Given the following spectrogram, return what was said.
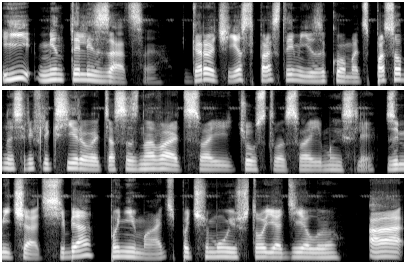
и ментализация. Короче, если простым языком, это способность рефлексировать, осознавать свои чувства, свои мысли, замечать себя, понимать, почему и что я делаю. А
